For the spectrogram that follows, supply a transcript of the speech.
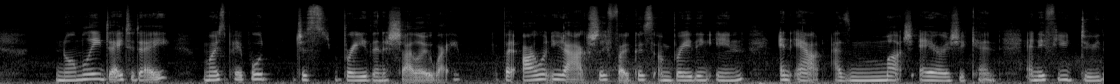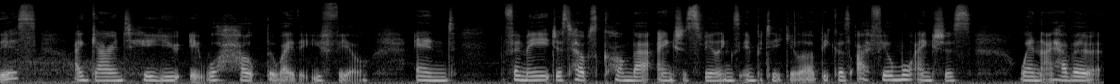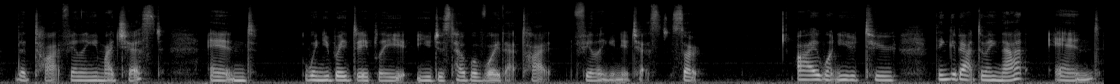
normally, day to day, most people just breathe in a shallow way. But I want you to actually focus on breathing in and out as much air as you can. And if you do this, I guarantee you it will help the way that you feel. And for me, it just helps combat anxious feelings in particular because I feel more anxious when I have a the tight feeling in my chest and when you breathe deeply, you just help avoid that tight feeling in your chest. So, I want you to think about doing that and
